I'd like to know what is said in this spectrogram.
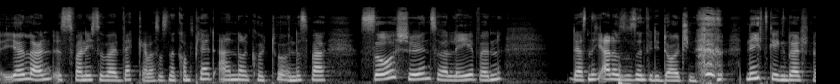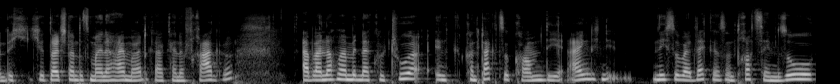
Irland ist zwar nicht so weit weg, aber es ist eine komplett andere Kultur. Und das war so schön zu erleben, dass nicht alle so sind wie die Deutschen. Nichts gegen Deutschland. Ich, ich, Deutschland ist meine Heimat, gar keine Frage. Aber nochmal mit einer Kultur in Kontakt zu kommen, die eigentlich nicht, nicht so weit weg ist und trotzdem so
